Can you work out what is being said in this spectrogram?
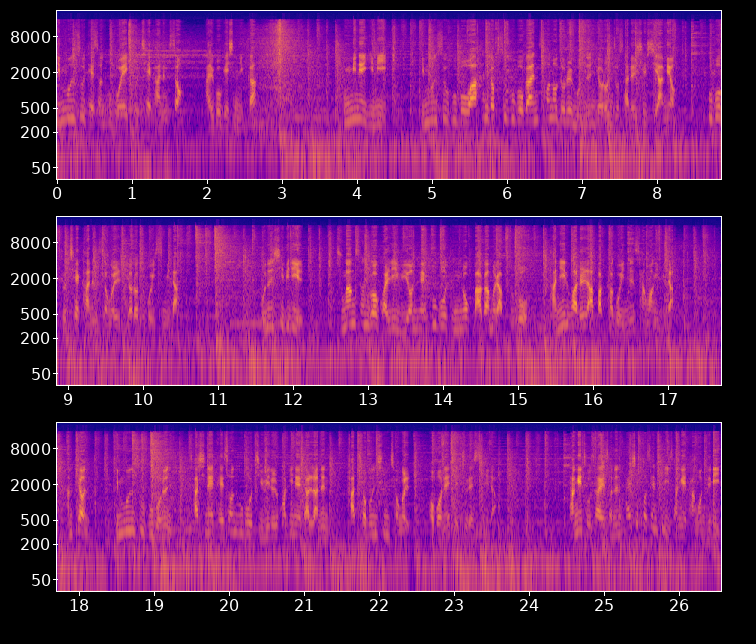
김문수 대선 후보의 교체 가능성 알고 계십니까? 국민의힘이 김문수 후보와 한덕수 후보 간 선호도를 묻는 여론조사를 실시하며 후보 교체 가능성을 열어두고 있습니다. 오는 11일 중앙선거관리위원회 후보 등록 마감을 앞두고 단일화를 압박하고 있는 상황입니다. 한편 김문수 후보는 자신의 대선 후보 지위를 확인해 달라는 가처분 신청을 법원에 제출했습니다. 당의 조사에서는 80% 이상의 당원들이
